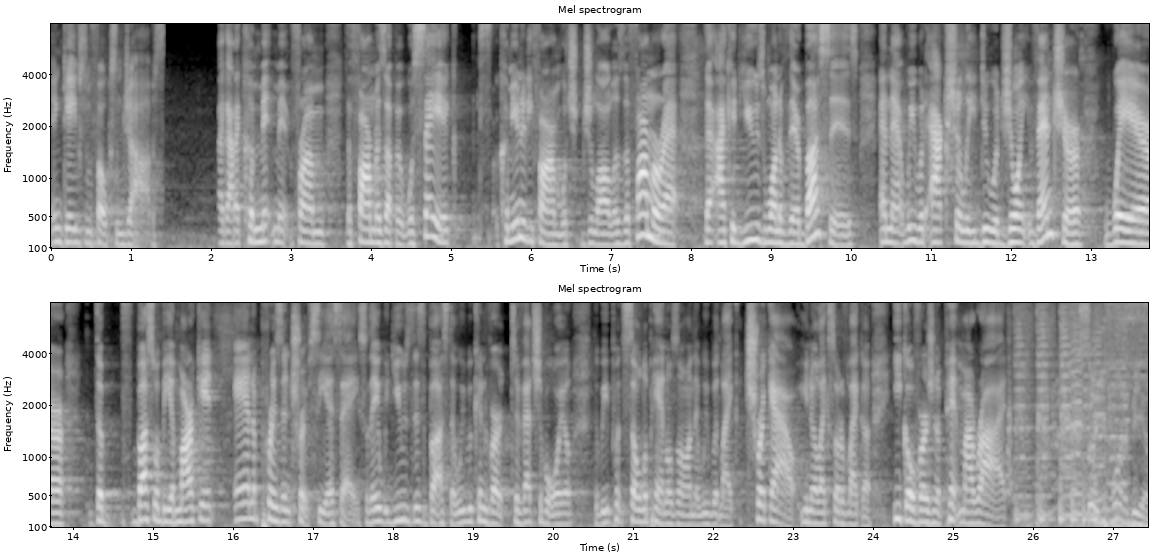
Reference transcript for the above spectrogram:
and gave some folks some jobs. I got a commitment from the farmers up at Wassaic community farm, which Jalal is the farmer at, that I could use one of their buses and that we would actually do a joint venture where the bus would be a market and a prescription CSA. So they would use this bus that we would convert to vegetable oil, that we put solar panels on, that we would like trick out, you know, like sort of like a eco version of Pimp My Ride. So you want to be a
